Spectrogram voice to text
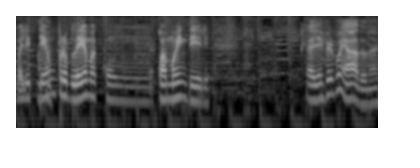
ele tem um problema com com a mãe dele. É, ele é envergonhado, né?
